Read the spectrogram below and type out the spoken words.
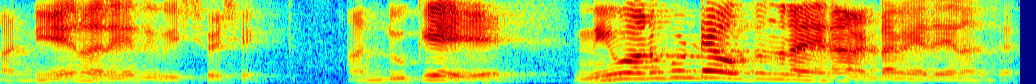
ఆ నేను అనేది విశ్వశక్తి. అందుకే నీవు అనుకుంటే అవుతుంది నాయన అంటాం ఏదైనా సరే.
